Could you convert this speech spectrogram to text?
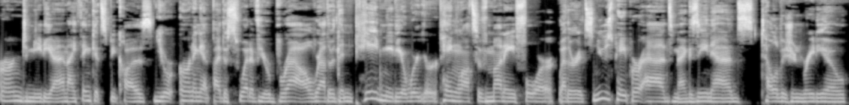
earned media. And I think it's because you're earning it by the sweat of your brow rather than paid media where you're paying lots of money for whether it's newspaper ads, magazine ads, television, radio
